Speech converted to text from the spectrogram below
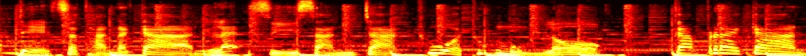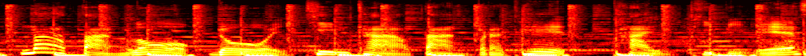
อัปเดตสถานการณ์และสีสันจากทั่วทุกมุมโลก กับรายการหน้าต่างโลกโดยทีมข่าวต่างประเทศไทย PBS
